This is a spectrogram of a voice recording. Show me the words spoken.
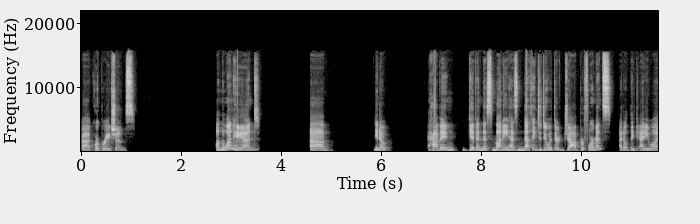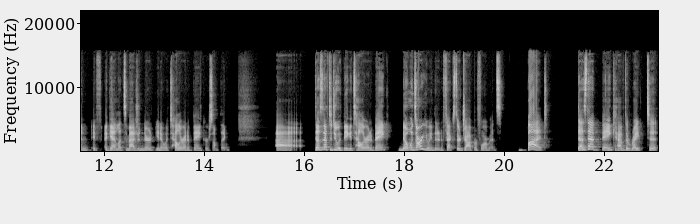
uh, corporations. On the one hand, um, you know, having given this money has nothing to do with their job performance. I don't think anyone, if again, let's imagine they're, you know, a teller at a bank or something. Uh, doesn't have to do with being a teller at a bank. No one's arguing that it affects their job performance. But does that bank have the right to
